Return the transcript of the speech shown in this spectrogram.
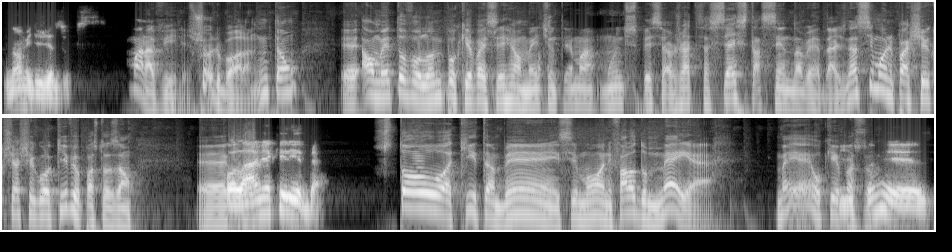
nome de Jesus. Maravilha, show de bola. Então, é, aumenta o volume porque vai ser realmente um tema muito especial. Já, já está sendo, na verdade. Né? Simone Pacheco já chegou aqui, viu, pastorzão? É, Olá, com... minha querida. Estou aqui também, Simone. Fala do Meyer. Meyer é o que, pastor? Isso mesmo.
